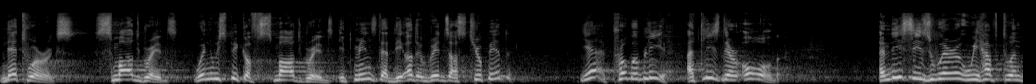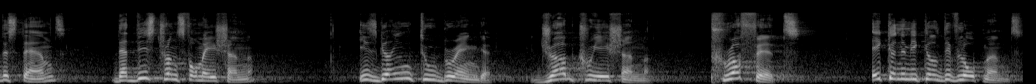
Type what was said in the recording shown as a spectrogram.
Networks, smart grids. When we speak of smart grids, it means that the other grids are stupid? Yeah, probably. At least they're old. And this is where we have to understand that this transformation is going to bring job creation, profit, economical development.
